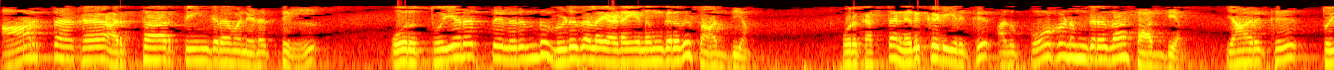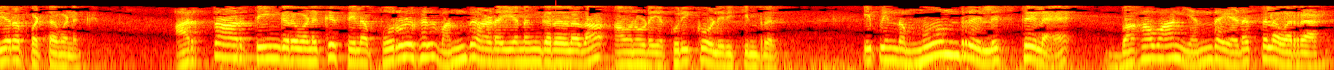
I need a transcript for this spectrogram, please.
ஆர்த்தக அர்த்தார்த்திங்கிறவன் இடத்தில் ஒரு துயரத்திலிருந்து விடுதலை அடையணுங்கிறது சாத்தியம். ஒரு கஷ்ட நெருக்கடி இருக்கு அது போகணுங்கிறது தான் சாத்தியம். யாருக்கு? துயரப்பட்டவனுக்கு. அர்த்தார்த்திங்கிறவனுக்கு சில பொருள்கள் வந்து அடையணுங்கிறதுல தான் அவனுடைய குறிக்கோள் இருக்கின்றது. இப்ப இந்த மூன்று லிஸ்டில பகவான் எந்த இடத்துல வர்றார்?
